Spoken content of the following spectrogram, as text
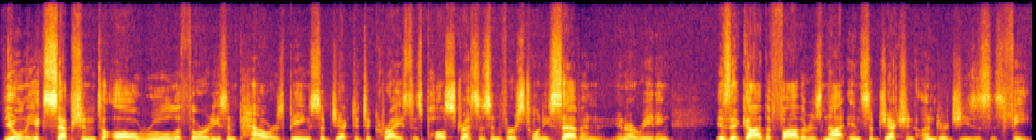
The only exception to all rule, authorities, and powers being subjected to Christ, as Paul stresses in verse 27 in our reading, is that God the Father is not in subjection under Jesus' feet.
